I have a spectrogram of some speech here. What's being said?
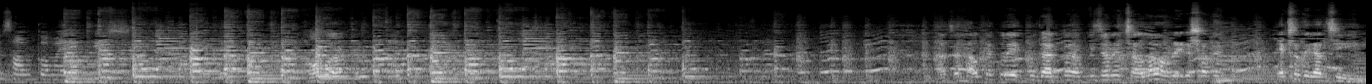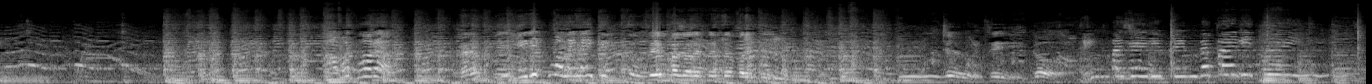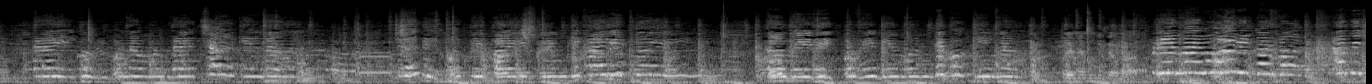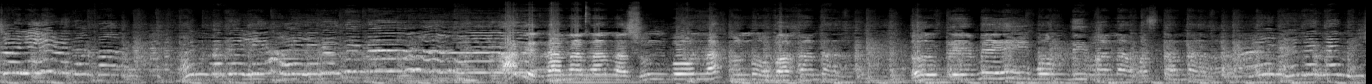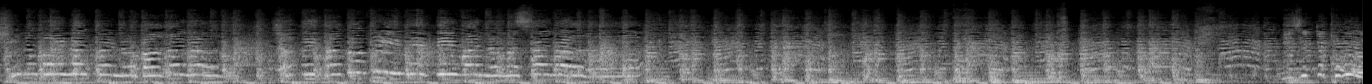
একটু সাউন্ড কমায় রাখিস। আচ্ছা হালকা করে একটু গানটা পিছনে চালাও আমরা এটার সাথে একসাথে গাচ্ছি। আমার ধরা হ্যাঁ? লিরিক মনে নাই কিন্তু। প্রেম বাজারে প্রেম ব্যাপারিতে. প্রেম বাজারে প্রেম ব্যাপারে তুই করব না চাকে না হতে পারিস প্রেম ভিখারি তুই তবে দেখো ভেবে মন দেবো কিনা প্রেম এমনি করবা। করবা চলে মন বদলে হলে আরে না না না না, শুনব না কোনো বাহানা তোর প্রেমে মন দিওয়ানা মাস্তানা শুনব না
